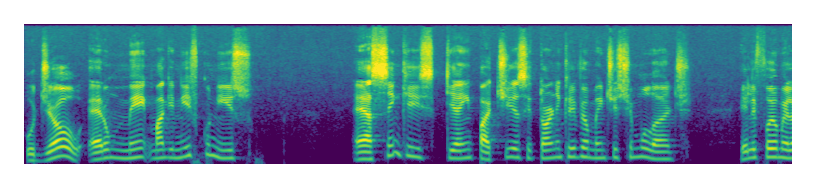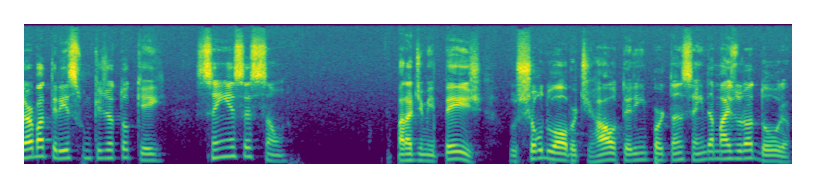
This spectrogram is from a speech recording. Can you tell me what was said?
O Joe era um magnífico nisso. É assim que, que a empatia se torna incrivelmente estimulante. Ele foi o melhor baterista com que já toquei, sem exceção. Para Jimmy Page, o show do Albert Hall teria importância ainda mais duradoura.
